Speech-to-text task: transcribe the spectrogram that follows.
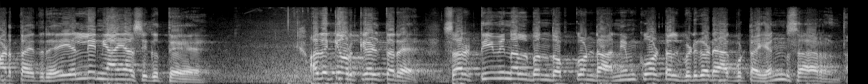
ಮಾಡ್ತಾ ಇದ್ರೆ ಎಲ್ಲಿ ನ್ಯಾಯ ಸಿಗುತ್ತೆ? ಅದಕ್ಕೆ ಅವ್ರು ಕೇಳ್ತಾರೆ, ಸರ್ ಟಿ ವಿನಲ್ಲಿ ಬಂದು ಒಪ್ಕೊಂಡ ನಿಮ್ಮ ಕೋರ್ಟಲ್ಲಿ ಬಿಡುಗಡೆ ಆಗ್ಬಿಟ್ಟ ಹೆಂಗೆ ಸರ್? ಅಂತ.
